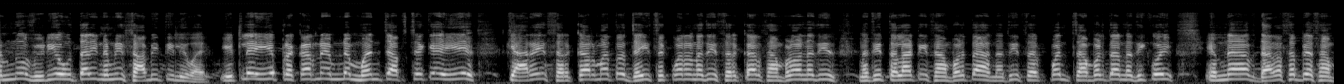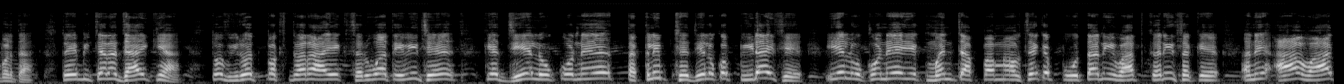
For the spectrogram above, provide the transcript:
એમનો વીડિયો ઉતારીને એમની સાબિતી લેવાય. એટલે એ પ્રકારનો એમને મંચ આપશે કે એ ક્યારેય સરકારમાં તો જઈ શકવાના નથી, સરકાર સાંભળવા નથી નથી તલાટી સાંભળતા, નથી સરપંચ સાંભળતા, નથી કોઈ એમના ધારાસભ્ય સાંભળતા. તો એ બિચારા જાય ક્યાં? તો વિરોધ પક્ષ દ્વારા આ એક શરૂઆત એવી છે કે જે લોકોને તકલીફ છે, જે લોકો પીડાય છે, એ લોકોને એક મંચ આપવામાં આવશે કે પોતાની વાત કરી શકે અને આ વાત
